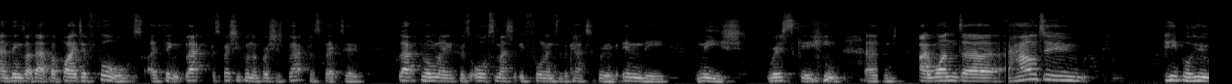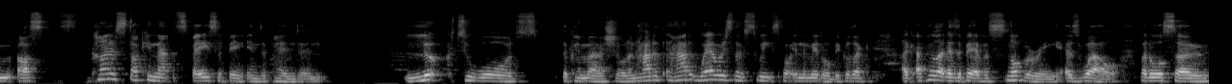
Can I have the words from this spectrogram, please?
and things like that. But by default, I think black, especially from the British black perspective, black filmmakers automatically fall into the category of indie, niche, risky. And I wonder how do people who are kind of stuck in that space of being independent look towards the commercial and how did how did, where is the sweet spot in the middle because I, I, I feel like there's a bit of a snobbery as well but also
